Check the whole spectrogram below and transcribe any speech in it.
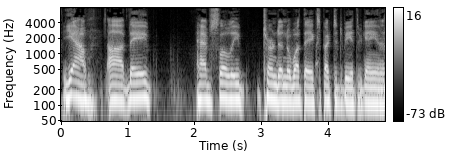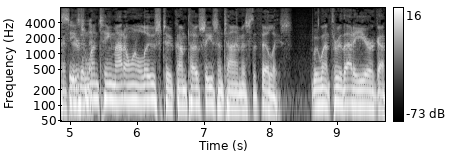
Yeah, uh, they have slowly turned into what they expected to be at the beginning of the If there's season. one team I don't want to lose to come postseason time, it's the Phillies. We went through that a year ago.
